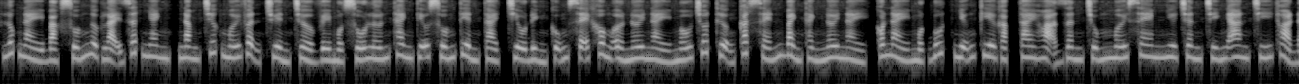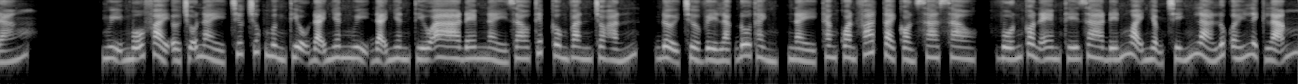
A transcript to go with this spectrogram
lúc này bạc xuống ngược lại rất nhanh, năm trước mới vận chuyển trở về một số lớn thanh tiễu xuống tiền tài, triều đình cũng sẽ không ở nơi này mấu chốt thượng cắt xén bành thành nơi này, có này một bút những kia gặp tai họa dân chúng mới xem như chân chính an trí thỏa đáng. Ngụy Mỗ phải ở chỗ này trước chúc mừng Thiệu đại nhân Ngụy đại nhân Tiếu A A đem này giao tiếp công văn cho hắn, đợi trở về Lạc Đô thành, này thăng quan phát tài còn xa sao, vốn con em thế ra đến ngoại nhậm chính là lúc ấy lịch lãm,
